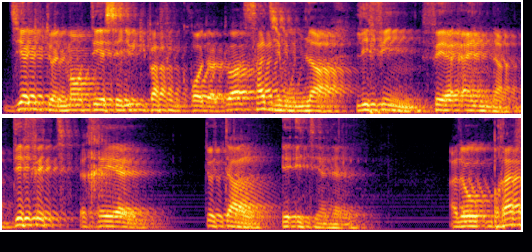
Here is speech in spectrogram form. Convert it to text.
dire qu'il t'a menté c'est lui qui pas fait croire de toi ça dit mon là les fin fait une défaite réelle totale et éternelle alors bref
